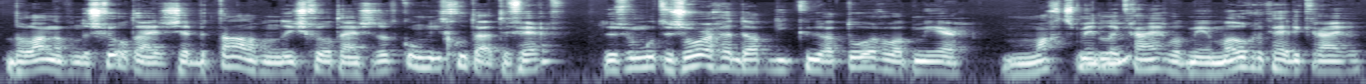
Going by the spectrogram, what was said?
belangen van de schuldeisers, het betalen van die schuldeisers, dat komt niet goed uit de verf. Dus we moeten zorgen dat die curatoren wat meer machtsmiddelen Mhm. krijgen, wat meer mogelijkheden krijgen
